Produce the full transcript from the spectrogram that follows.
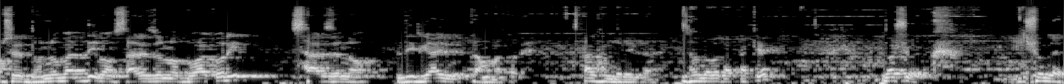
অশেষ ধন্যবাদ দিই এবং স্যারের জন্য দোয়া করি। স্যার যেন দীর্ঘায়ু কামনা করে। আলহামদুলিল্লাহ। ধন্যবাদ আপনাকে। দর্শক, শুনলেন?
